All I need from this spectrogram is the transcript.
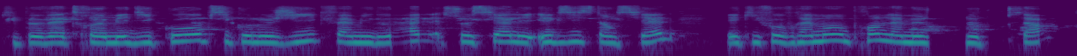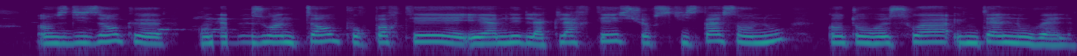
qui peuvent être médicaux, psychologiques, familiales, sociales et existentielles, et qu'il faut vraiment prendre la mesure de tout ça en se disant que on a besoin de temps pour porter et amener de la clarté sur ce qui se passe en nous quand on reçoit une telle nouvelle.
